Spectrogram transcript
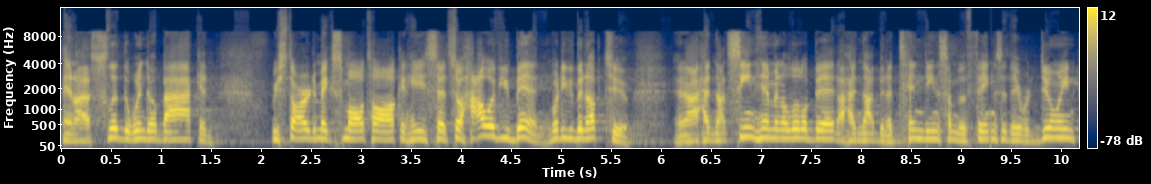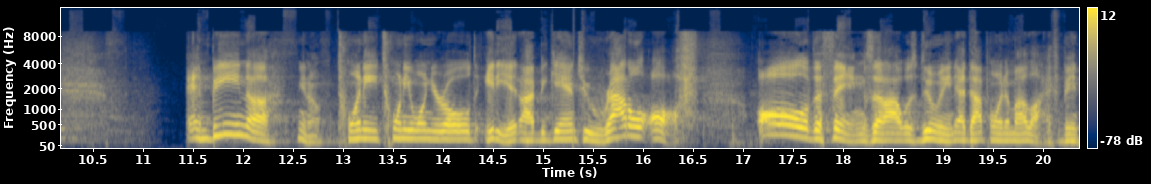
and I slid the window back, and we started to make small talk. And he said, So, how have you been? What have you been up to? And I had not seen him in a little bit. I had not been attending some of the things that they were doing. And being a, you know, 20, 21 year old idiot, I began to rattle off all of the things that I was doing at that point in my life. I mean,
